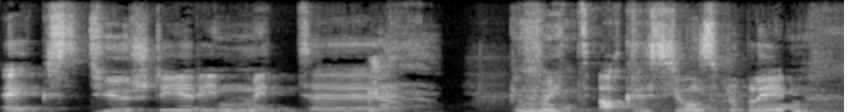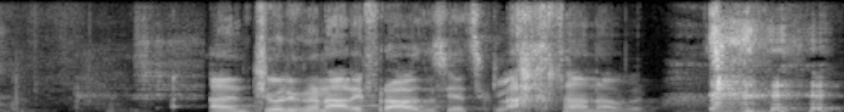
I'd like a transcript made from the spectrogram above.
Ex-Türsteherin mit, äh, mit Aggressionsproblemen. Äh, Entschuldigung an alle Frauen, dass ich jetzt gelacht habe, aber.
